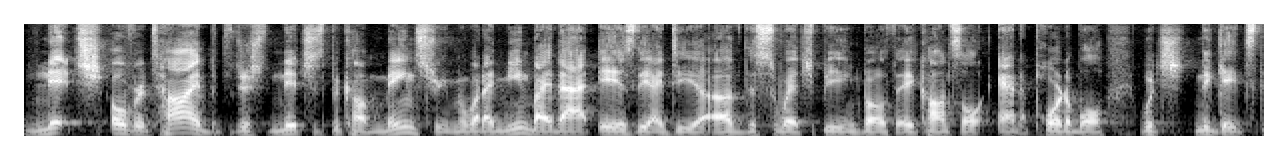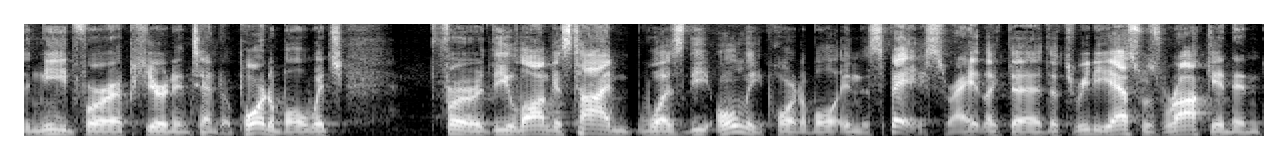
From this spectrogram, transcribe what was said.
niche over time, but just niche has become mainstream. And what I mean by that is the idea of the Switch being both a console and a portable, which negates the need for a pure Nintendo portable, which for the longest time was the only portable in the space, right? Like the the 3DS was rocking and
